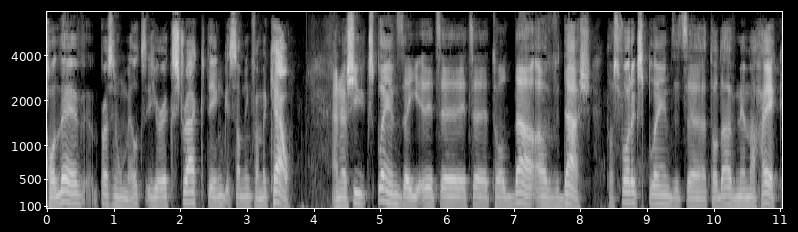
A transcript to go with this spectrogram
Cholev, person who milks, you're extracting something from a cow. And she explains that it's a it's a tolda of dash. Tosfot explains it's a tolda of memahek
